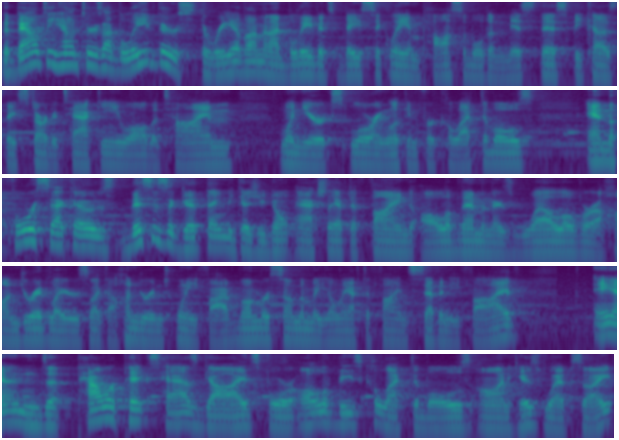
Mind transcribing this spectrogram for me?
The bounty hunters, I believe there's three of them, and I believe it's basically impossible to miss this because they start attacking you all the time when you're exploring looking for collectibles. And the Force Echoes, this is a good thing because you don't actually have to find all of them, and there's well over 100. Like, there's like 125 of them or something, but you only have to find 75. And PowerPyx has guides for all of these collectibles on his website,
